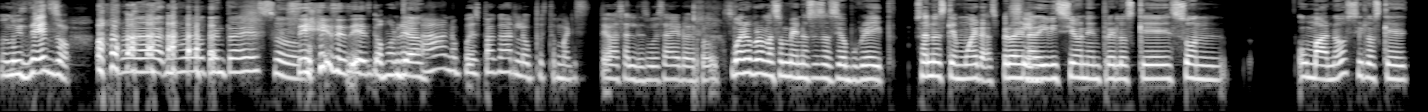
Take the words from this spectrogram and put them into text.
Muy denso. Ah, no me he dado cuenta de eso. Sí, sí, sí, es como, re- Ya. ah, no puedes pagarlo, pues te mueres, te vas al deshuesadero de robots. Bueno, pero más o menos es así upgrade. O sea, no es que mueras, pero hay Sí. una división entre los que son humanos y los que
